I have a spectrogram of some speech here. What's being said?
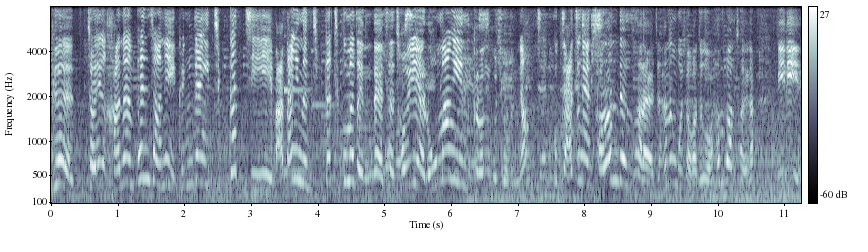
그 저희가 가는 펜션이 굉장히 집같이 마당 있는 집같이 꾸며져 있는데 진짜 저희의 로망인 그런 곳이거든요. 꼭 나중엔 저런 데서 살아야지 하는 곳이어가지고 한번 저희가 미리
